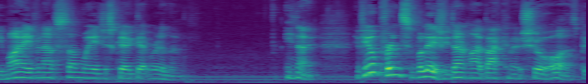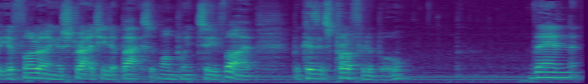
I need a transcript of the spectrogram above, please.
You might even have some where you just go get rid of them you know, if your principle is you don't like backing at short odds, but you're following a strategy that backs at 1.25 because it's profitable, then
